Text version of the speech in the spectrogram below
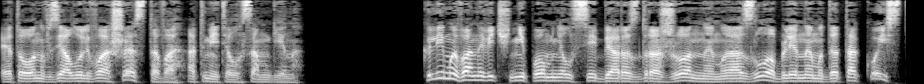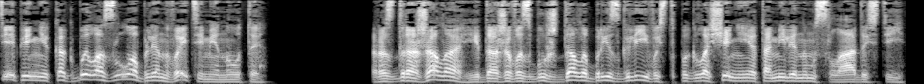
Это он взял у Льва Шестого, отметил Самгин. Клим Иванович не помнил себя раздраженным и озлобленным до такой степени, как был озлоблен в эти минуты. Раздражала и даже возбуждала брезгливость поглощения Томилиным сладостей,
